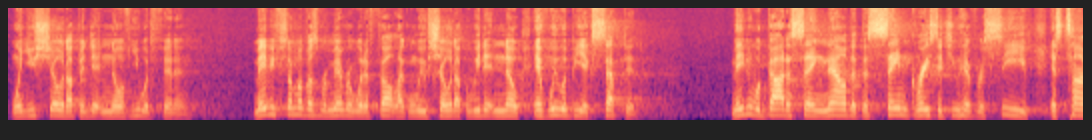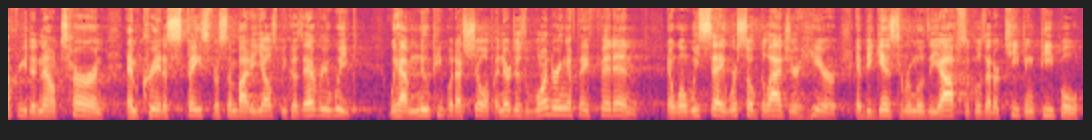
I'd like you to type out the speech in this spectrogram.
when you showed up and didn't know if you would fit in. Maybe some of us remember what it felt like when we showed up and we didn't know if we would be accepted. Maybe what God is saying now that the same grace that you have received, it's time for you to now turn and create a space for somebody else because every week we have new people that show up and they're just wondering if they fit in. And when we say, We're so glad you're here, it begins to remove the obstacles that are keeping people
